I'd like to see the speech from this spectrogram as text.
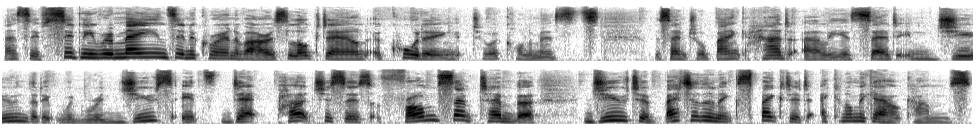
as if Sydney remains in a coronavirus lockdown, according to economists. The central bank had earlier said in June that it would reduce its debt purchases from September due to better than expected economic outcomes.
